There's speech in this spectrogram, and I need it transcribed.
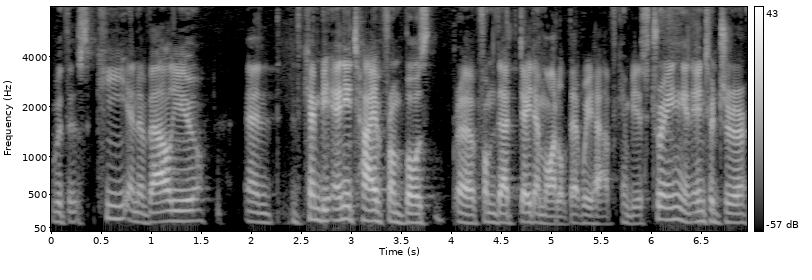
with this key and a value, and it can be any type from both uh, from that data model that we have. It can be a string, an integer.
